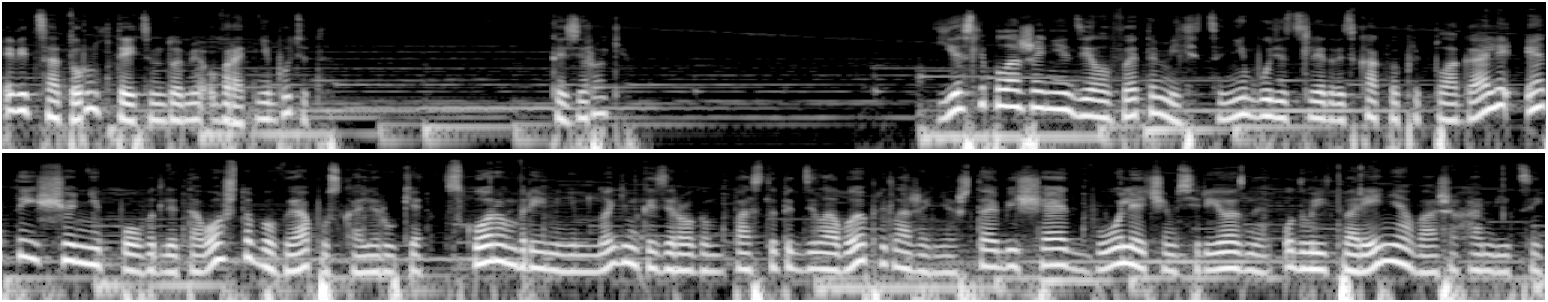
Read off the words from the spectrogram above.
Ведь Сатурн в третьем доме врать не будет. Козероги. Если положение дел в этом месяце не будет следовать, как вы предполагали, это еще не повод для того, чтобы вы опускали руки. В скором времени многим козерогам поступит деловое предложение, что обещает более чем серьезное удовлетворение ваших амбиций.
